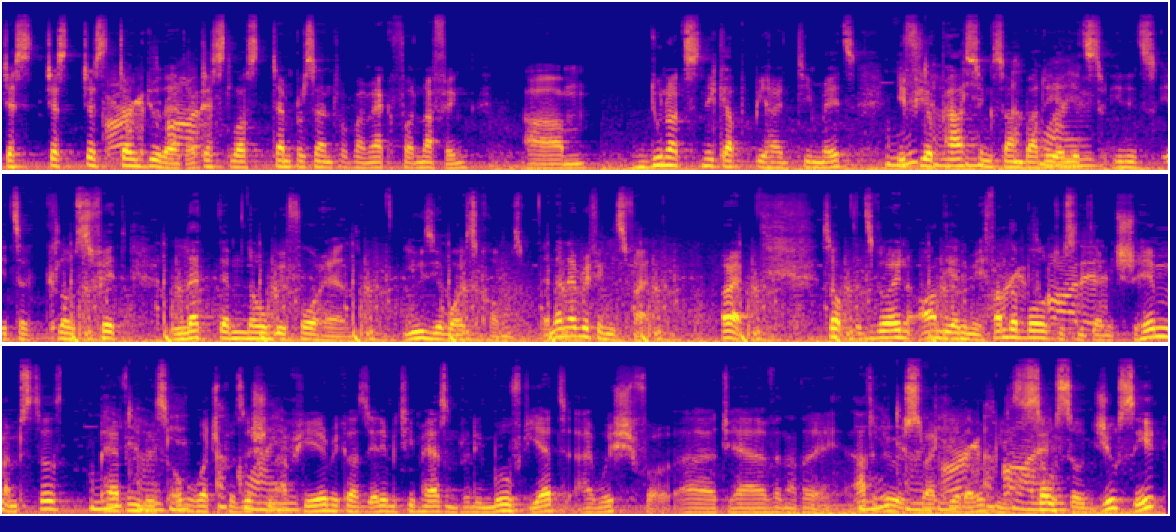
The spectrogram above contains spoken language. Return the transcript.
Just, just, just don't do that. I just lost 10% of my mech for nothing. Um, do not sneak up behind teammates. New if you're passing somebody acquired. and it's, it's it's a close fit, let them know beforehand. Use your voice comms, and then everything is fine. Alright, so let's go in on the enemy Thunderbolt, do some damage to him. I'm still New having this Overwatch acquired. position up here because the enemy team hasn't really moved yet. I wish for uh, to have another artillery strike here. That would be so, so juicy.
